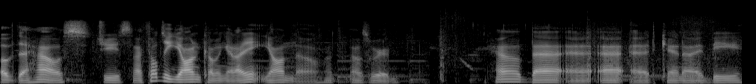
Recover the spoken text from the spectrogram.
of the house. Jeez, I felt a yawn coming in. I didn't yawn though. That, that was weird. How bad can I be?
